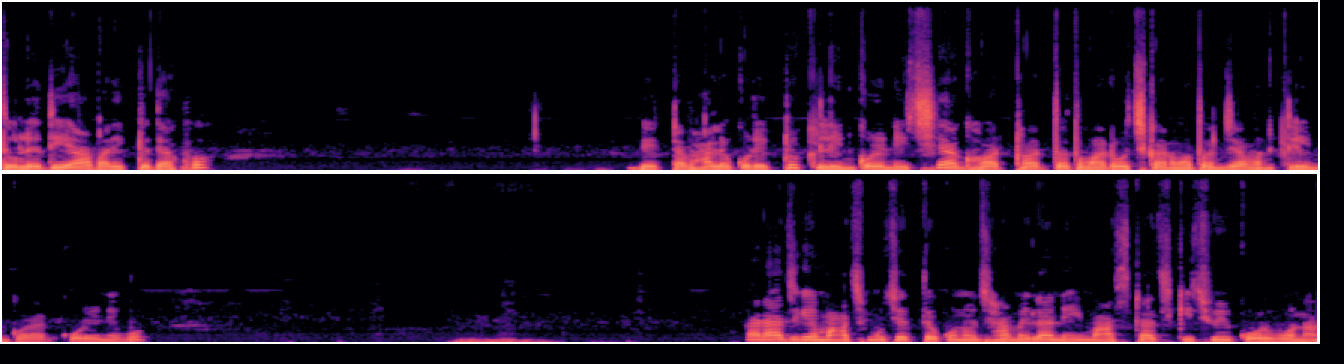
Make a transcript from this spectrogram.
তুলে দিয়ে আবার একটু দেখো। বেডটা ভালো করে একটু ক্লিন করে নিচ্ছি আর ঘর ঠর তো তোমার রোজকার মতন যেমন ক্লিন করার করে নেব। আর আজকে মাছ মুছের তো কোনো ঝামেলা নেই, মাছ টাছ কিছুই করব না।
